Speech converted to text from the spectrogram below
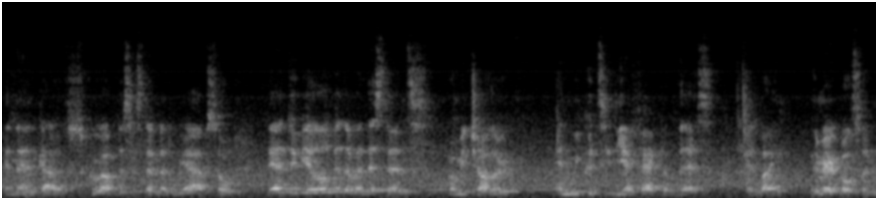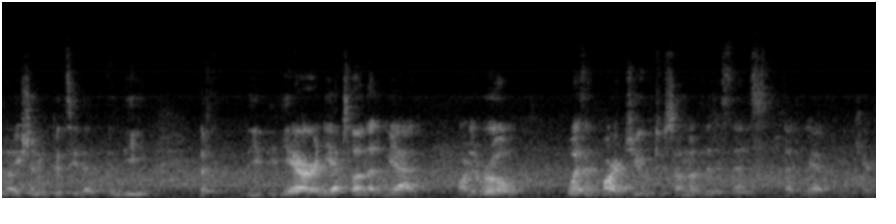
And then kind of screw up the system that we have. So they had to be a little bit of a distance from each other, and we could see the effect of this. And by numerical simulation, we could see that indeed the, the, the error in the epsilon that we had, or the rho, was in part due to some of the distance that we have in here.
